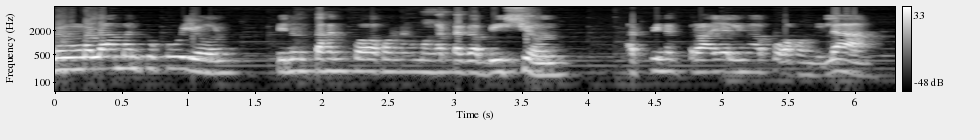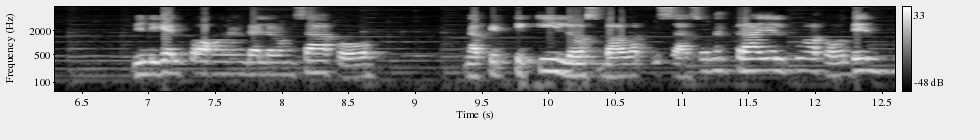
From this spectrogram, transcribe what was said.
nung malaman ko po yun, pinuntahan po ako ng mga taga-Vision at pinag-trial nga po ako nila. Binigyan po ako ng dalawang sako na 50 kilos bawat isa. So, nag-trial po ako. Then,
